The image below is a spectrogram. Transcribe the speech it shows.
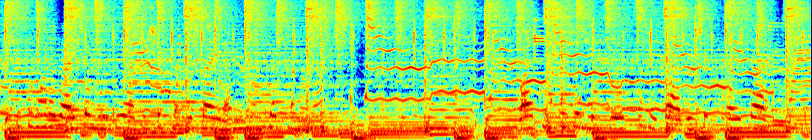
इथे तुम्हाला गायच्या मूर्तीवर अभिषेक करायचा आहे. आणि नंतर तुम्हाला बाळकृष्णाच्या मूर्तीवर सुद्धा अभिषेक करायचा आहे.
